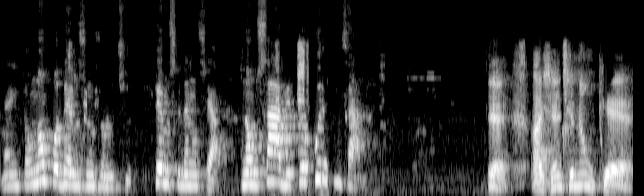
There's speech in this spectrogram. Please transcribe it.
Né? Então, não podemos nos omitir, temos que denunciar. Não sabe? Procura quem sabe. É, a gente não quer,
